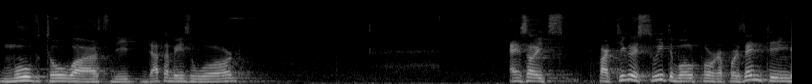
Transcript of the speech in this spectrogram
move towards the database world. And so it's particularly suitable for representing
